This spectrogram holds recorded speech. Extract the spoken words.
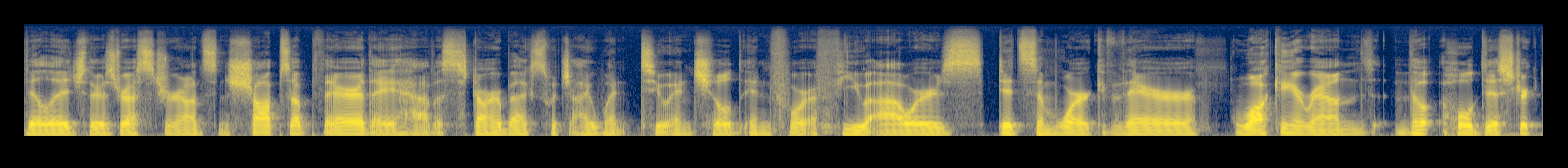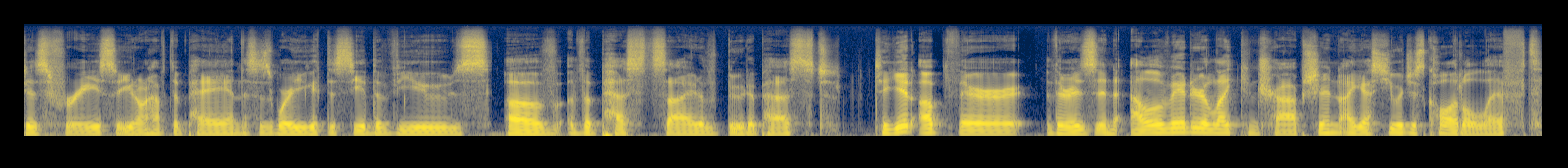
village. There's restaurants and shops up there. They have a Starbucks, which I went to and chilled in for a few hours, did some work there. Walking around the whole district is free, so you don't have to pay. And this is where you get to see the views of the pest side of Budapest. To get up there, there is an elevator like contraption. I guess you would just call it a lift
